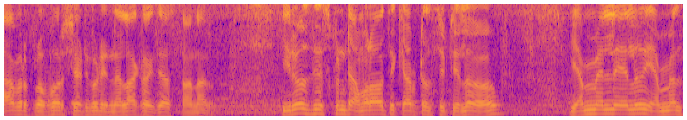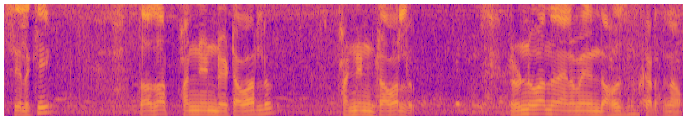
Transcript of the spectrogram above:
లేబర్ ప్రపోర్షియేట్ కూడా ఈ నెలాఖరికి చేస్తూ ఉన్నారు. ఈరోజు తీసుకుంటే అమరావతి క్యాపిటల్ సిటీలో ఎమ్మెల్యేలు ఎమ్మెల్సీలకి దాదాపు పన్నెండు టవర్లు పన్నెండు టవర్లు. రెండు వందల ఎనభై ఎనిమిది హౌసెస్ కడుతున్నాం.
